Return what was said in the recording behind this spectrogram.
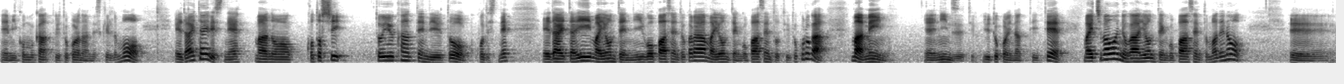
見込むかというところなんですけれども大体ですね、まあ、あの今年という観点でいうとここですね大体4.25%から4.5%というところがまあメインの人数というところになっていて、まあ、一番多いのが4.5%までの、え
